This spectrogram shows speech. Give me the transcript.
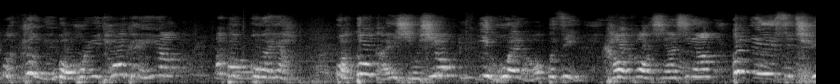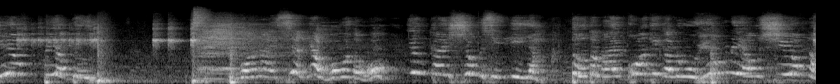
我竟然误会伊讨客兄，啊不怪啊，我多甲伊受伤，伊回老不止，口口声声讲伊是枪毙的。原来想要糊涂，应该相信伊呀，多多来赶紧甲陆兄疗伤啊！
